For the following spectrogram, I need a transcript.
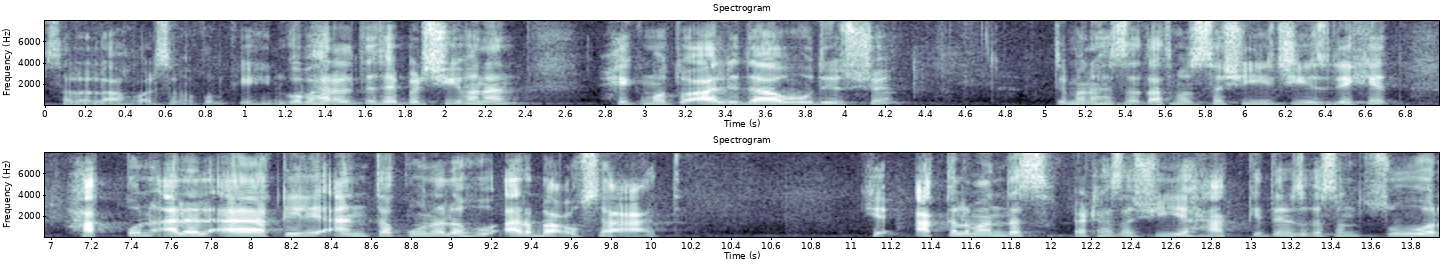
صلی اللہ علیہ وسلم کُن کِہیٖنۍ گوٚو بہرحال تِتھَے پٲٹھۍ چھِ یہِ وَنان حکمتُ عالہِ داوٗد یُس چھُ تِمن ہسا تَتھ منٛز ہسا چھُ یہِ چیٖز لیکھِتھ حقُن الہوٗ اربا اُسات کہِ عقل ونٛدس پٮ۪ٹھ ہسا چھُ یہِ حق کہِ تٔمِس گژھن ژور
